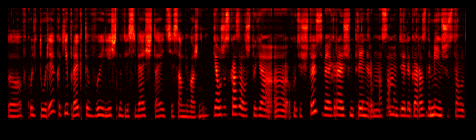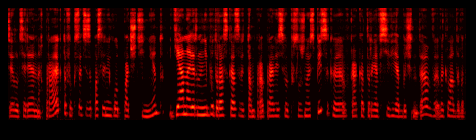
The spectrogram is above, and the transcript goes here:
э, в культуре. Какие проекты вы лично для себя считаете самыми важными? Я уже сказала, что я, э, хоть и считаю себя играющим тренером, на самом деле гораздо меньше стала делать реальных проектов. И, кстати, за последний год почти нет. Я, наверное, не буду рассказывать там про, про весь свой послужной список, э, который я в CV обычно да, выкладываю.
